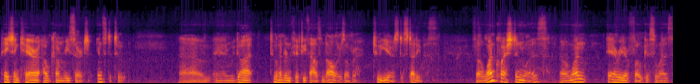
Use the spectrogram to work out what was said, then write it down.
Patient Care Outcome Research Institute. Um, and we got $250,000 over two years to study this. So, one question was, uh, one area of focus was,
